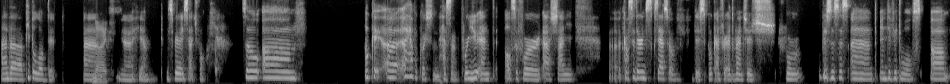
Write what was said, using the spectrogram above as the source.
and uh, people loved it. Um, nice. Yeah, yeah, it's very insightful. So, um, okay, uh, I have a question, Hasan, for you, and also for Ash Ali. Uh, considering the success of this book and for advantage for businesses and individuals, um,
